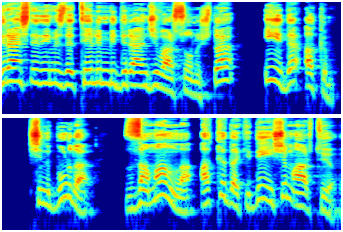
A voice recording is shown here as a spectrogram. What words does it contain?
Direnç dediğimizde telin bir direnci var sonuçta. I de akım. Şimdi burada zamanla akıdaki değişim artıyor.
